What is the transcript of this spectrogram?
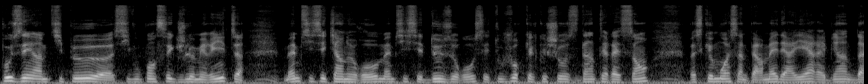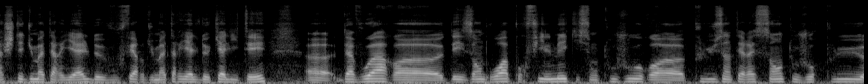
poser un petit peu si vous pensez que je le mérite, même si c'est qu'un euro, même si c'est deux euros, c'est toujours quelque chose d'intéressant parce que moi ça me permet derrière eh bien d'acheter du matériel, de vous faire du matériel de qualité, euh, d'avoir euh, des endroits pour filmer qui sont toujours euh, plus intéressants, toujours plus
